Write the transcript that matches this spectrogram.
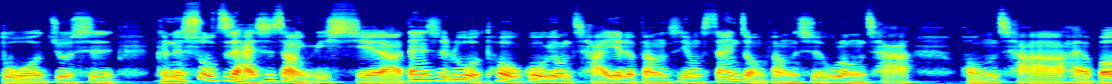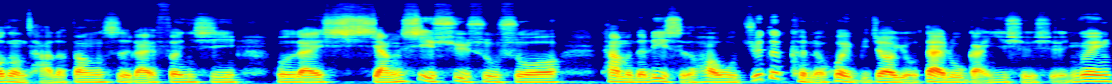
多，就是可能数字还是上有一些啦。但是如果透过用茶叶的方式，用三种方式——乌龙茶、红茶还有包种茶的方式来分析，或者来详细叙述说。他们的历史的话，我觉得可能会比较有代入感一些些，因为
